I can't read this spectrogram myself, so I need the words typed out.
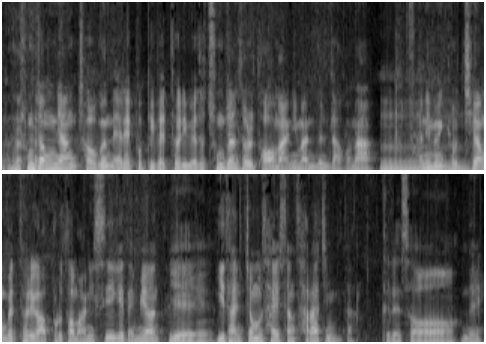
충전량 적은 LFP 배터리 위해서 충전소를 더 많이 만든다거나 음. 아니면 교체형 배터리가 앞으로 더 많이 쓰이게 되면. 예. 이 단점은 사실상 사라집니다. 그래서 네.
